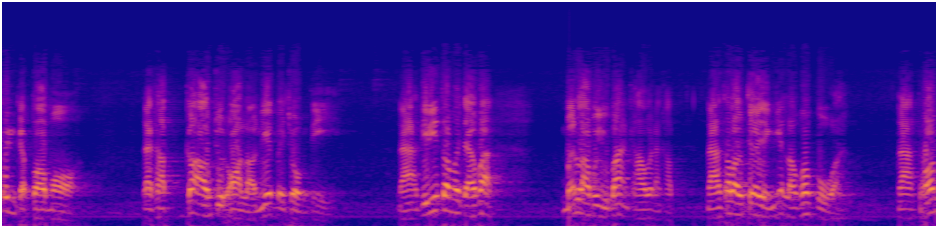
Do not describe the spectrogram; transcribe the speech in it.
ขึ้นกับตอมนะครับ ก็เอาจุดอ่อนเหล่านี้ไปโจมตีนะทีนี้ต้องเข้าใจว่าเหมือนเราไปอยู่บ้านเขานะครับนะถ้าเราเจออย่างนี้เราก็กลัวนะพร้อม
